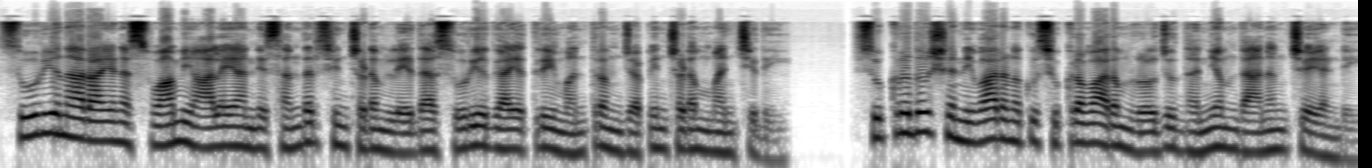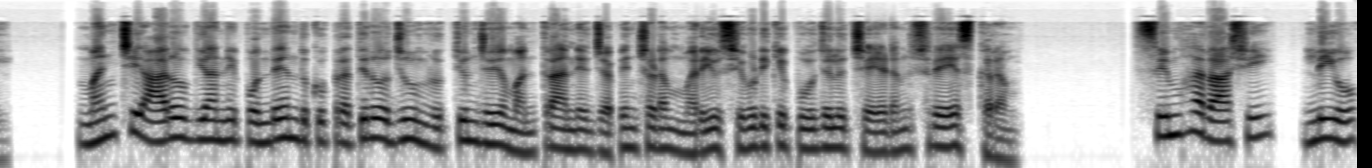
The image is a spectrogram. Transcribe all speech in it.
సూర్యనారాయణ స్వామి ఆలయాన్ని సందర్శించడం లేదా సూర్యగాయత్రి మంత్రం జపించడం మంచిది. శుక్రదోష నివారణకు శుక్రవారం రోజు ధన్యం దానం చేయండి. మంచి ఆరోగ్యాన్ని పొందేందుకు ప్రతిరోజూ మృత్యుంజయ మంత్రాన్ని జపించడం మరియు శివుడికి పూజలు చేయడం శ్రేయస్కరం. సింహ రాశి లియో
